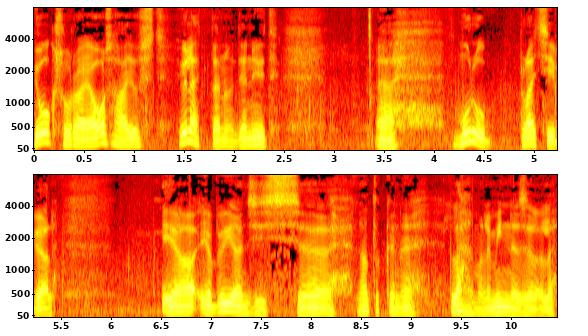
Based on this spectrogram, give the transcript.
jooksuraja osa just ületanud ja nüüd äh, muruplatsi peal. Ja, ja püüan siis äh, natukene lähemale minna sellele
